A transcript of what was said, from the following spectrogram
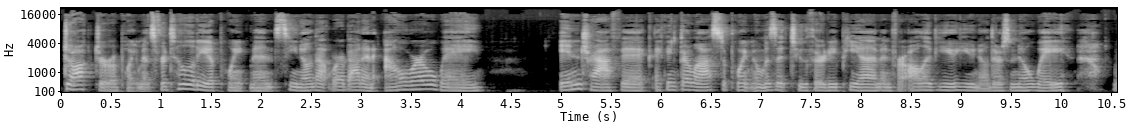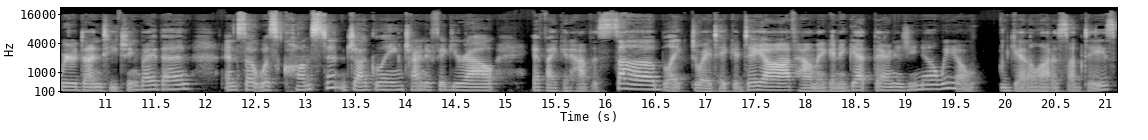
doctor appointments, fertility appointments, you know, that were about an hour away in traffic. I think their last appointment was at 2:30 p.m. and for all of you, you know there's no way we're done teaching by then. And so it was constant juggling trying to figure out if I could have a sub, like do I take a day off? How am I going to get there? And as you know, we don't get a lot of sub days.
